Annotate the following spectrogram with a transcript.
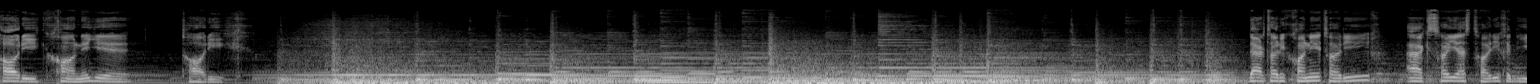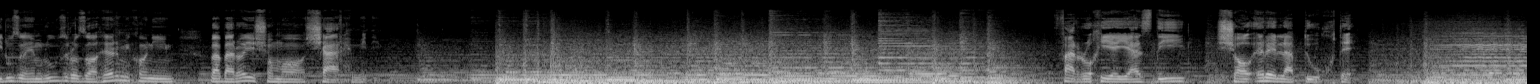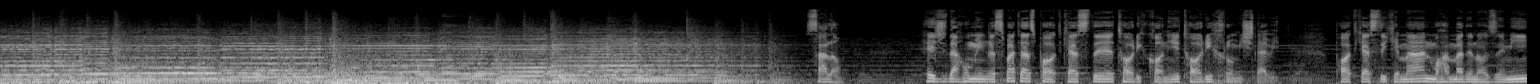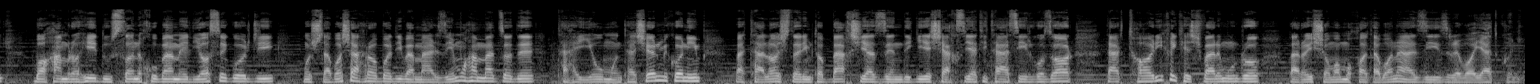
تاریک خانه تاریخ در تاریک خانه تاریخ عکس هایی از تاریخ دیروز و امروز رو ظاهر می کنیم و برای شما شرح میدیم. فرخی یزدی شاعر لبدوخته سلام هجدهمین قسمت از پادکست تاریخانی تاریخ رو میشنوید پادکستی که من محمد نازمی با همراهی دوستان خوبم الیاس گرجی، مشتبا شهرآبادی و مرزی محمدزاده تهیه و منتشر می‌کنیم و تلاش داریم تا بخشی از زندگی شخصیتی تاثیرگذار در تاریخ کشورمون رو برای شما مخاطبان عزیز روایت کنیم.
